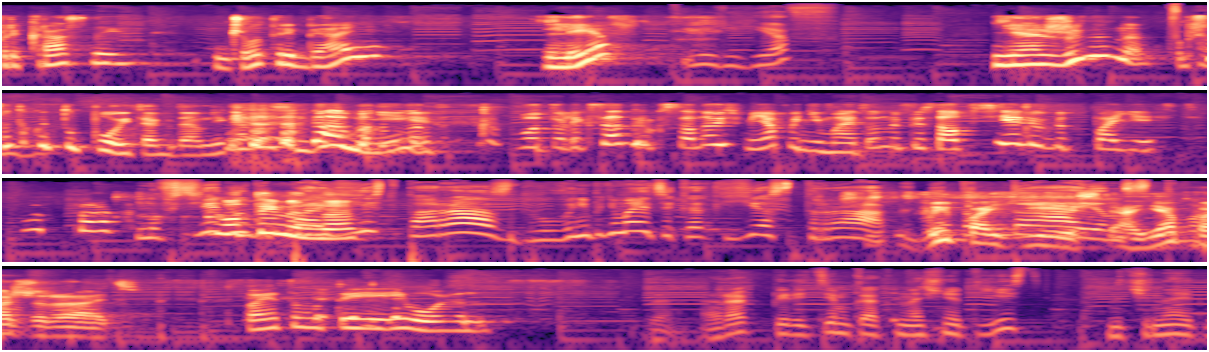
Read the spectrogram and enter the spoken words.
Прекрасный Джо Требиани? Лев? Лев. Неожиданно. А почему Ага. такой тупой тогда? Мне кажется, он умнее. Вот Александр Кусанович меня понимает. Он написал, все любят поесть. Вот так. Но все Вот любят именно. поесть по-разному. Вы не понимаете, как ест рак. Вы Это поесть, а я таинство. пожрать. Поэтому ты и Овен. Да. Рак перед тем, как начнет есть, начинает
